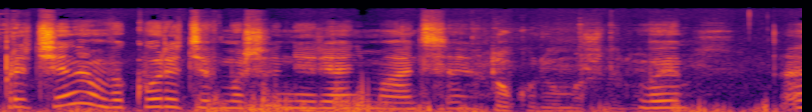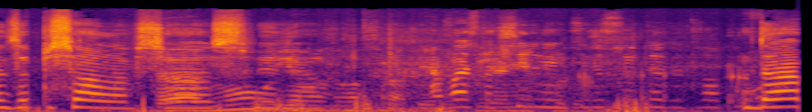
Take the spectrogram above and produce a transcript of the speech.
причинам вы курите в машине реанимации? Кто курил машину? Вы э, записала все Да, с ну, я видео. я А вас так сильно интересует этот вопрос? Да,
